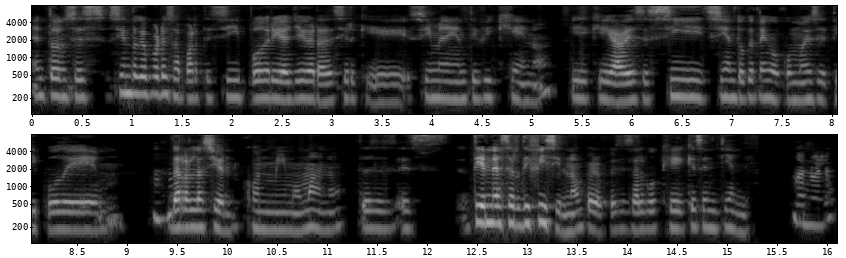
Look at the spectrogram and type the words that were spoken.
Entonces, siento que por esa parte sí podría llegar a decir que sí me identifiqué, ¿no? Y que a veces sí siento que tengo como ese tipo de, Ujú. de relación con mi mamá, ¿no? Entonces es tiende a ser difícil, ¿no? Pero pues es algo que, que se entiende. Manuela.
